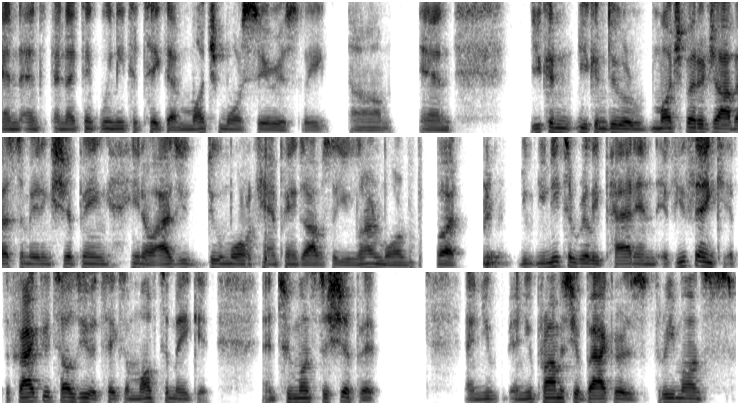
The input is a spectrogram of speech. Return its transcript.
and and and I think we need to take that much more seriously. Um, and you can you can do a much better job estimating shipping. You know, as you do more campaigns, obviously you learn more, but you, you need to really pad in. If you think if the factory tells you it takes a month to make it and two months to ship it, and you and you promise your backers three months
